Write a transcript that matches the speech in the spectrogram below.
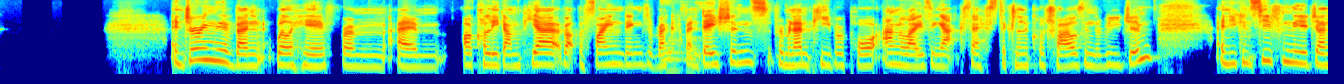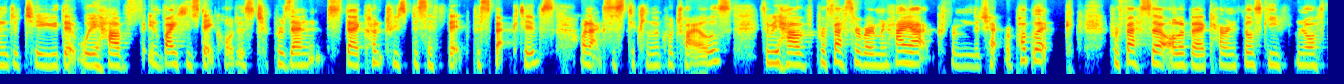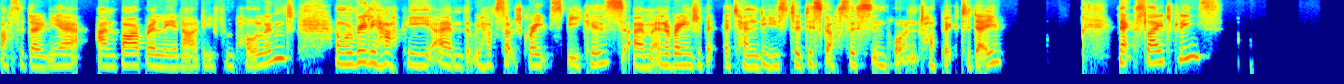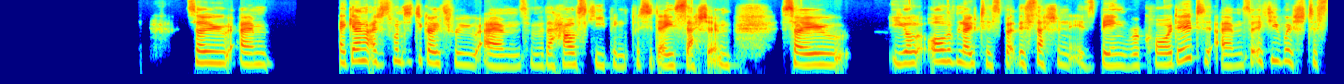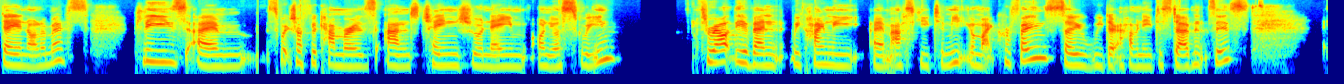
And during the event, we'll hear from um, our colleague Anne-Pierre about the findings and recommendations from an MP report analysing access to clinical trials in the region. And you can see from the agenda too that we have invited stakeholders to present their country-specific perspectives on access to clinical trials. So we have Professor Roman Hajek from the Czech Republic, Professor Oliver Karanfilski from North Macedonia, and Barbara Leonardi from Poland. And we're really happy um, that we have such great speakers um, and a range of attendees to discuss this important topic today. Next slide, please. So um, again, I just wanted to go through um, some of the housekeeping for today's session. So you'll all have noticed, but this session is being recorded. Um, so if you wish to stay anonymous, please um, switch off your cameras and change your name on your screen. Throughout the event, we kindly um, ask you to mute your microphones so we don't have any disturbances.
